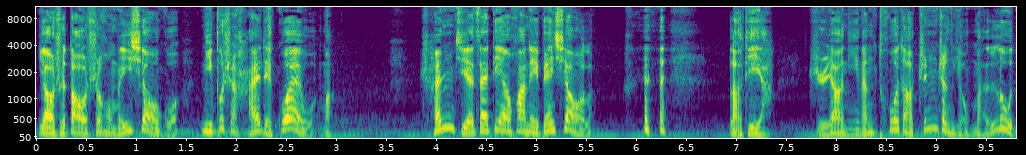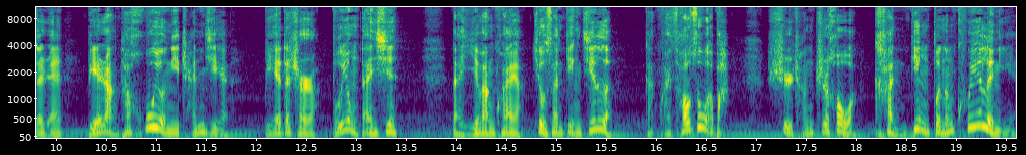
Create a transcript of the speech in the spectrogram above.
要是到时候没效果，你不是还得怪我吗？”陈姐在电话那边笑了：“呵呵，老弟呀，只要你能拖到真正有门路的人，别让他忽悠你，陈姐，别的事儿啊不用担心。那一万块呀，就算定金了。”赶快操作吧！事成之后啊，肯定不能亏了你。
